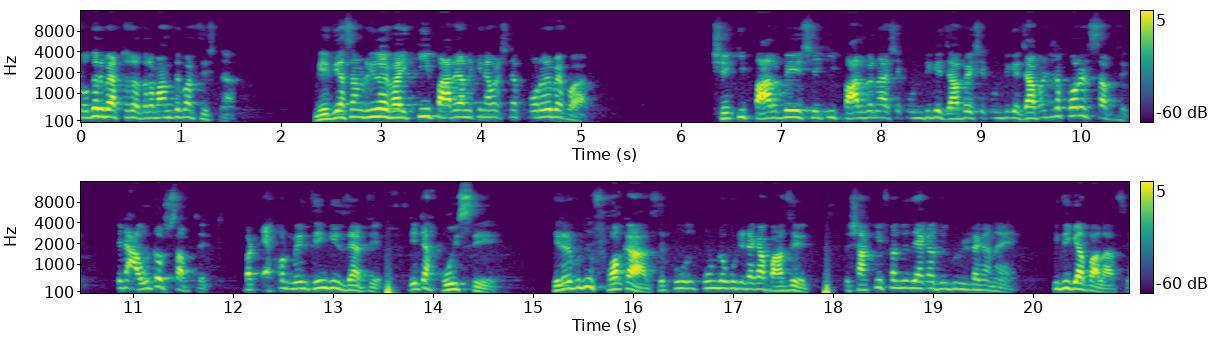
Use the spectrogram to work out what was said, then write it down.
তোদের ব্যর্থতা, তোরা মানতে পারছিস না। মেহেদি হাসান, হৃদয় ভাই, কি পারে আর কিনা সেটা পরের ব্যাপার। সে কি পারবে, সে কি পারবে না, সে কোন দিকে যাবে, সে কোন দিকে যাবে সেটা পরের সাবজেক্ট সেটা আউট অফ সাবজেক্ট বাট এখন মেন থিং ইজ দ্যাট যেটা হয়েছে যেটার প্রতি ফোকাস পনেরো কোটি টাকা বাজেট তো শাকিব খান যদি একা দুই কোটি টাকা নেয় ইদিকা পাল আছে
